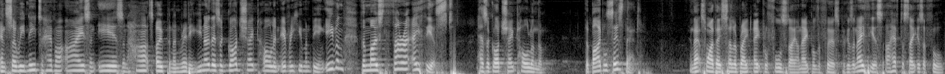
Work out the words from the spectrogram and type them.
And so we need to have our eyes and ears and hearts open and ready. You know, there's a God shaped hole in every human being. Even the most thorough atheist has a God shaped hole in them. The Bible says that. And that's why they celebrate April Fool's Day on April the 1st, because an atheist, I have to say, is a fool.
